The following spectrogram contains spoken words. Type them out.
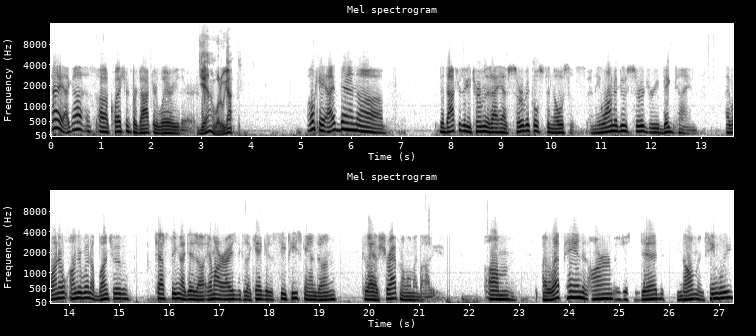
Hey, I got a question for Dr. Larry there. Yeah, what do we got? Okay, I've been, uh, the doctors have determined that I have cervical stenosis, and they want to do surgery big time. I want to underwent a bunch of testing. I did uh, MRIs because I can't get a CT scan done because I have shrapnel in my body. Um, my left hand and arm is just dead, numb, and tingly.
